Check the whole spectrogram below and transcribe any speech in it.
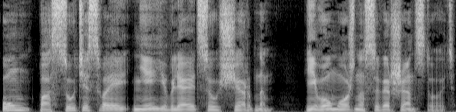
ум по сути своей не является ущербным, его можно совершенствовать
